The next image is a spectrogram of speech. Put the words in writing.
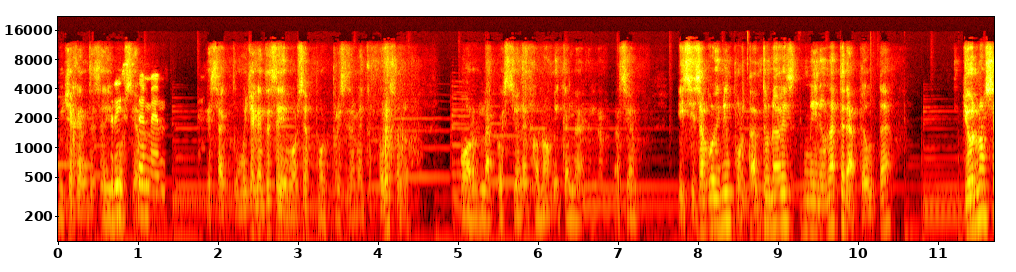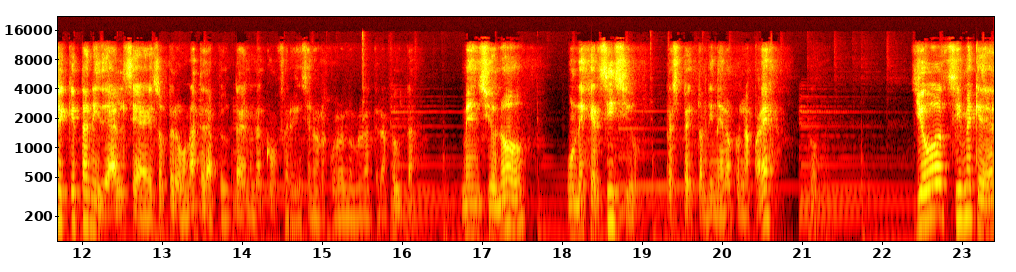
Mucha gente se divorcia. Tristemente. Exacto, mucha gente se divorcia por precisamente por eso, ¿no? Por la cuestión económica en la, en la relación. Y si es algo bien importante, una vez miré una terapeuta, yo no sé qué tan ideal sea eso, pero una terapeuta en una conferencia, no recuerdo el nombre de la terapeuta, mencionó un ejercicio respecto al dinero con la pareja, ¿no? Yo sí me quedé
